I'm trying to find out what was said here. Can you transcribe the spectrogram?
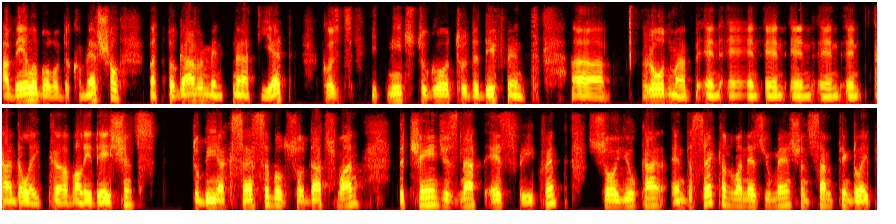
available of the commercial, but the government not yet because it needs to go through the different uh, roadmap and, and, and, and, and, and kind of like uh, validations to be accessible. So that's one. The change is not as frequent. So you can, and the second one, as you mentioned, something like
